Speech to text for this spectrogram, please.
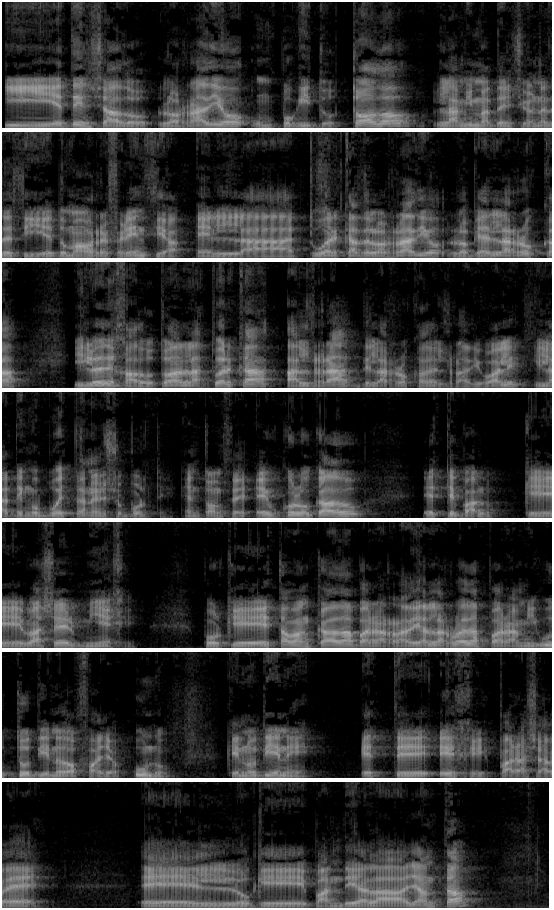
Y he tensado los radios un poquito, todos la misma tensión, es decir, he tomado referencia en las tuercas de los radios, lo que es la rosca, y lo he dejado todas las tuercas al ras de la rosca del radio, ¿vale? Y la tengo puesta en el soporte. Entonces, he colocado este palo, que va a ser mi eje. Porque esta bancada para radiar las ruedas, para mi gusto, tiene dos fallos. Uno, que no tiene este eje para saber eh, lo que pandea la llanta.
